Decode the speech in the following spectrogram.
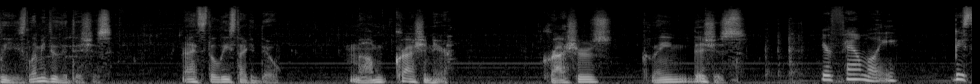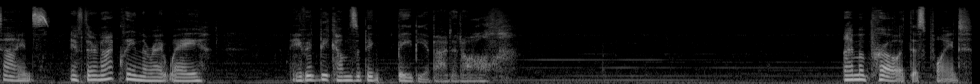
Please, let me do the dishes. That's the least I can do. I'm crashing here. Crashers clean dishes. Your family. Besides, if they're not clean the right way, David becomes a big baby about it all. I'm a pro at this point.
